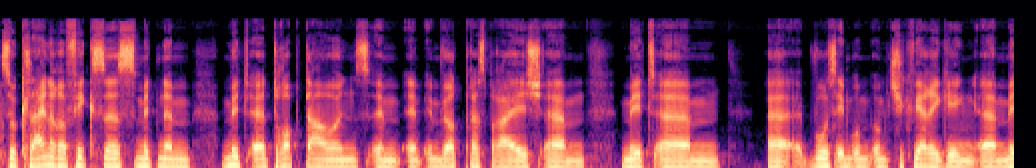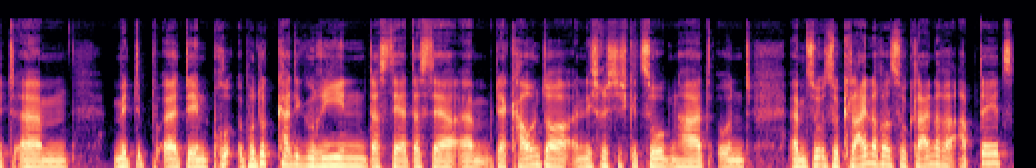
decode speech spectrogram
so kleinere Fixes mit einem mit äh, Dropdowns im, im, im WordPress Bereich ähm, mit ähm, äh, wo es eben um um jQuery ging äh, mit ähm, mit äh, den Pro Produktkategorien, dass der, dass der ähm, der Counter nicht richtig gezogen hat und ähm, so so kleinere so kleinere Updates.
